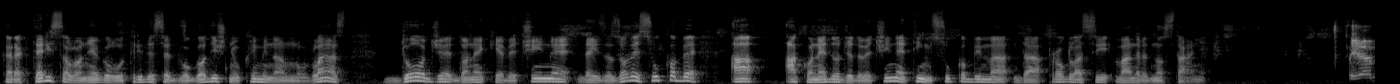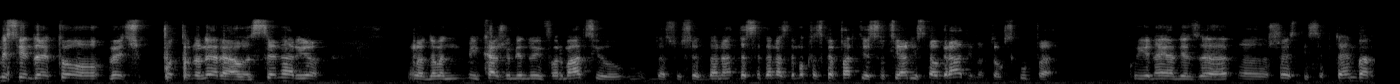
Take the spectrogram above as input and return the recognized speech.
karakterisalo njegovu 32-godišnju kriminalnu vlast, dođe do neke većine da izazove sukobe, a ako ne dođe do većine, tim sukobima da proglasi vanredno stanje? Ja mislim da je to već potpuno nerealan scenario. Da vam mi kažem jednu informaciju da, su se dana, da se danas Demokratska partija socijalista ogradila tog skupa koji je najavljen za e, 6. septembar, e,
